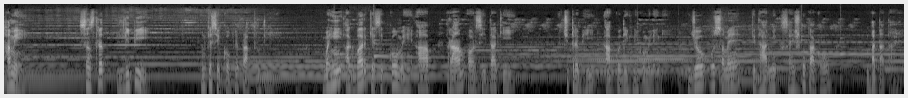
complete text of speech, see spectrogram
हमें संस्कृत लिपि उनके सिक्कों पे प्राप्त होती है। वहीं अकबर के सिक्कों में आप राम और सीता की चित्र भी आपको देखने को मिलेंगे, जो उस समय की धार्मिक सहिष्णुता को बताता है।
